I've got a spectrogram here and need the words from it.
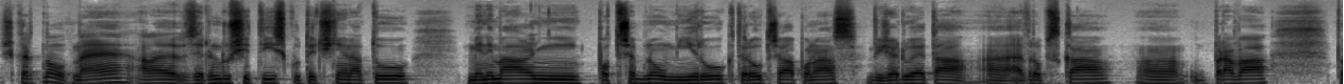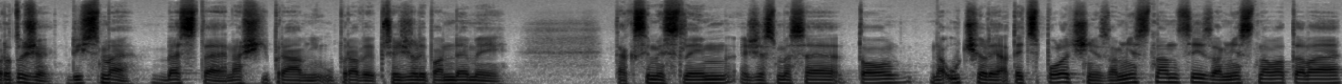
škrtnout ne, ale zjednodušit skutečně na tu minimální potřebnou míru, kterou třeba po nás vyžaduje ta eh, evropská eh, úprava, protože když jsme bez té naší právní úpravy přežili pandemii, tak si myslím, že jsme se to naučili. A teď společně zaměstnanci, zaměstnavatelé,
